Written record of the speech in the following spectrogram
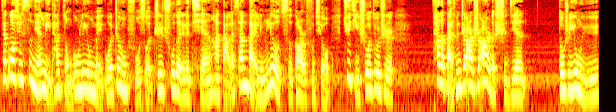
在过去四年里，他总共利用美国政府所支出的这个钱，哈，打了三百零六次高尔夫球。具体说，就是他的百分之二十二的时间，都是用于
